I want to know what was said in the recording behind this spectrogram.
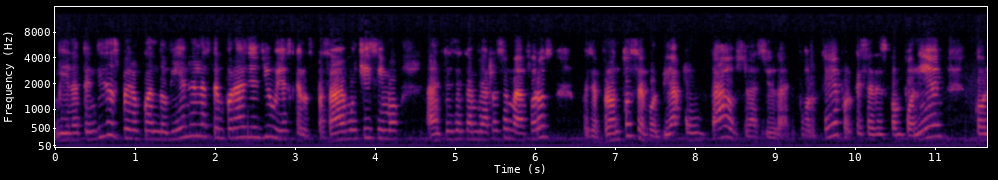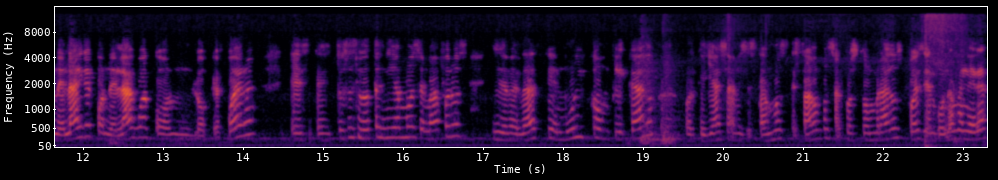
bien atendidos, pero cuando vienen las temporadas lluvias, que nos pasaba muchísimo antes de cambiar los semáforos, pues de pronto se volvía un caos la ciudad. ¿Por qué? Porque se descomponían con el aire, con el agua, con lo que fuera. Este, entonces no teníamos semáforos y de verdad que muy complicado porque ya sabes estamos estábamos acostumbrados pues de alguna manera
